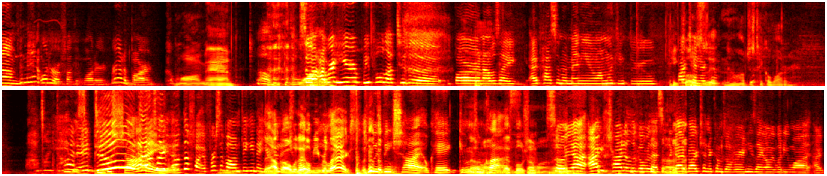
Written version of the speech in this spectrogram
um, the man ordered a fucking water. We're at a bar. Come on, man. Oh, So uh, we're here. We pulled up to the bar, and I was like, I passed him a menu. I'm looking through. He Bartender closes it. come- No, I'll just take a water. Oh my god, was dude! being I was like, what the fuck? First of all, I'm thinking that The you're alcohol gonna would drop help you relax. he was being shy. Okay, give him No, some on, class. That's bullshit. Come on. So yeah, I try to look over that. So the uh, guy bartender comes over and he's like, "Oh, what do you want?" I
